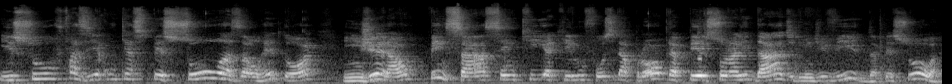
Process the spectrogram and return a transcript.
isso fazia com que as pessoas ao redor em geral, pensassem que aquilo fosse da própria personalidade do indivíduo, da pessoa.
